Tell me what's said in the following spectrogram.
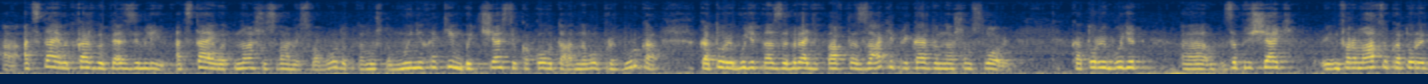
а, отстаивают каждую пять земли, отстаивают нашу с вами свободу, потому что мы не хотим быть частью какого-то одного придурка, который будет нас забирать в автозаки при каждом нашем слове, который будет э, запрещать информацию, которая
